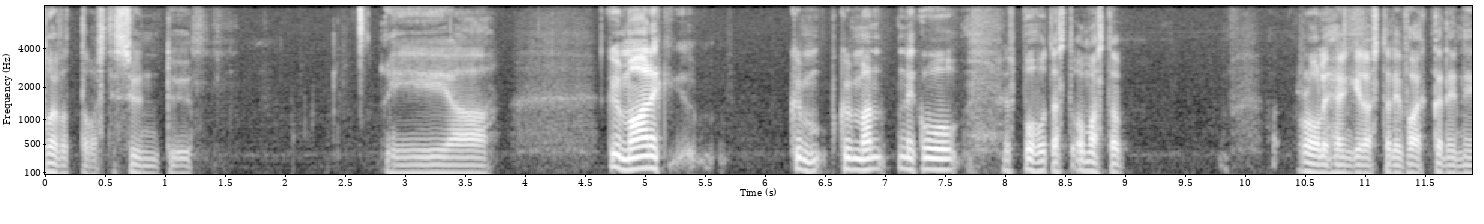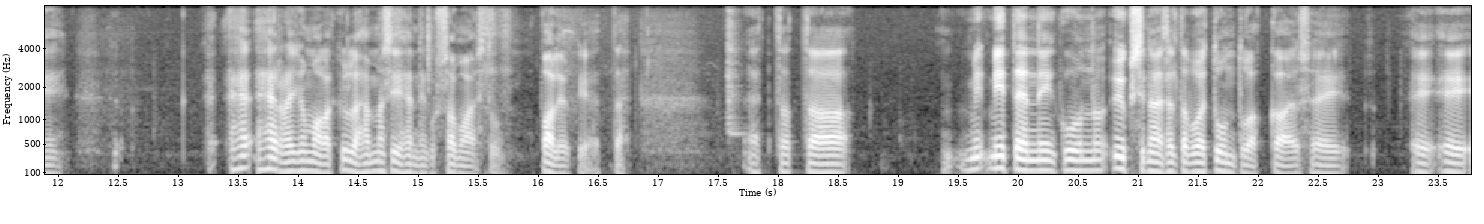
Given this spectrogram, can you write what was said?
toivottavasti syntyy. Ja kyllä mä ainakin, kyllä, kyllä mä niinku, jos puhuu tästä omasta roolihenkilöstäni vaikka, niin, niin he, Herra Jumala, kyllähän mä siihen niin kuin samaistun paljonkin, että, että tota, mi, miten niin kuin yksinäiseltä voi tuntuakaan, jos ei, ei, ei,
